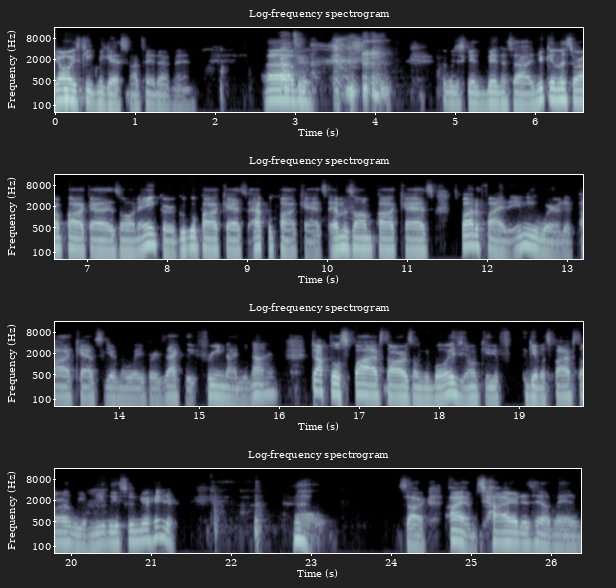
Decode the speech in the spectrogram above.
you always keep me guessing. I'll tell you that, man. Um, let me just get business out. You can listen to our podcast on Anchor, Google Podcasts, Apple Podcasts, Amazon Podcasts, Spotify, and anywhere that podcasts are given away for exactly free ninety nine. Drop those five stars on your boys. You don't give give us five stars, we immediately assume you're a hater. Sorry, I am tired as hell, man.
